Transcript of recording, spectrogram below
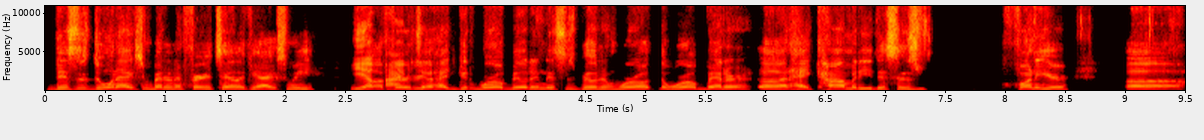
This is doing action better than Fairy Tail, if you ask me. Yep, uh, Fairy Tail had good world building. This is building world the world better. Uh, it had comedy. This is funnier. Uh,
